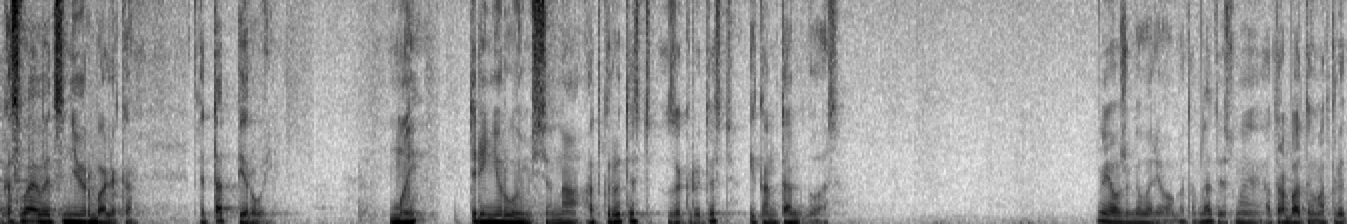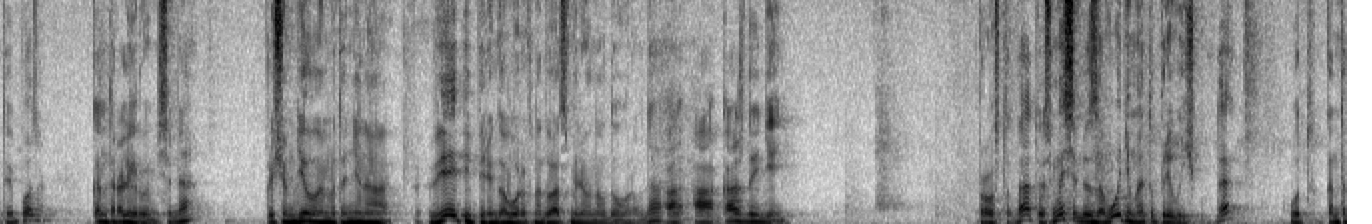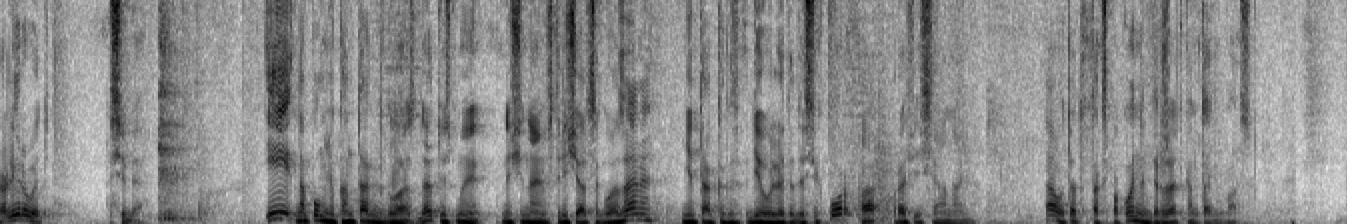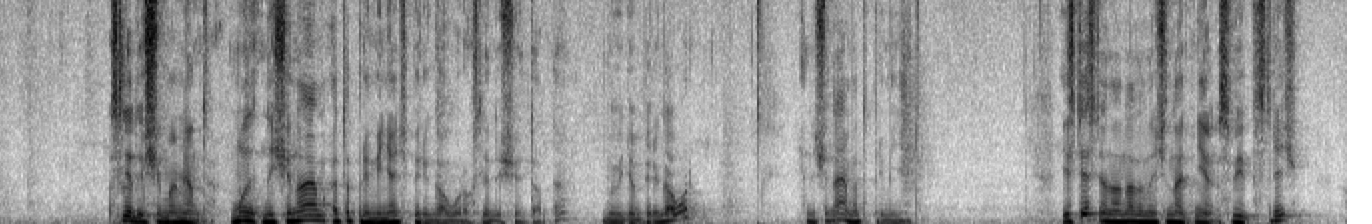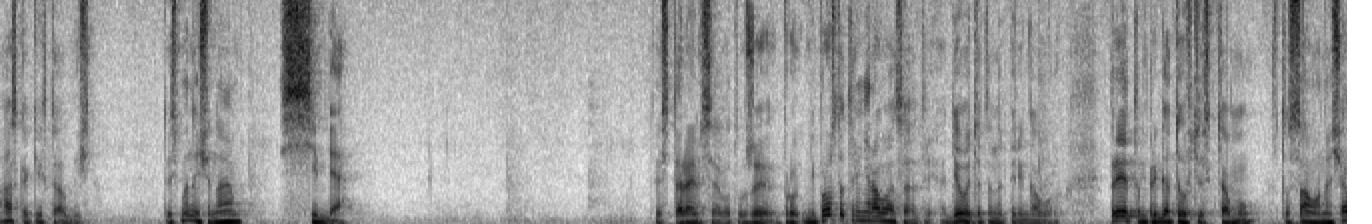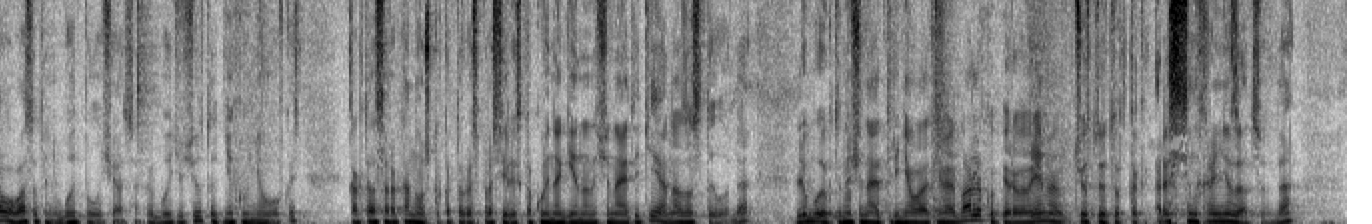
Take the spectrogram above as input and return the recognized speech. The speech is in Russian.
Как осваивается невербалика? Этап первый. Мы тренируемся на открытость, закрытость и контакт глаз. Ну, я уже говорил об этом, да, то есть мы отрабатываем открытые позы, контролируем себя, причем делаем это не на VIP-переговорах на 20 миллионов долларов, да, а, а каждый день. Просто, да, то есть мы себе заводим эту привычку, да, вот контролировать себя. И напомню контакт глаз, да, то есть мы начинаем встречаться глазами, не так, как делали это до сих пор, а профессионально. Да, вот это так, спокойно держать контакт глаз. Следующий момент. Мы начинаем это применять в переговорах. Следующий этап. Да? Мы ведем переговор и начинаем это применять. Естественно, надо начинать не с VIP-встреч, а с каких-то обычных. То есть мы начинаем с себя. То есть стараемся вот уже не просто тренироваться, а делать это на переговорах. При этом приготовьтесь к тому, что с самого начала у вас это не будет получаться. Вы будете чувствовать некую неловкость, как та сороконожка, которую спросили, с какой ноги она начинает идти, она застыла, да? Любой, кто начинает тренировать невербалику, первое время чувствует вот как рассинхронизацию, да?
